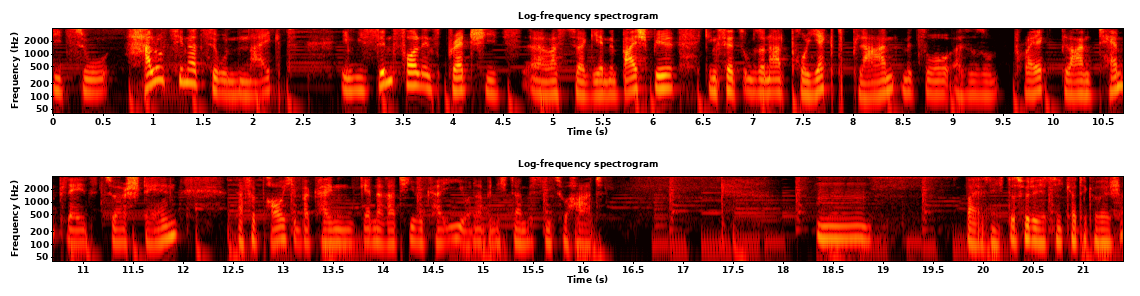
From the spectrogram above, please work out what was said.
die zu Halluzinationen neigt, irgendwie sinnvoll in Spreadsheets äh, was zu agieren. Im Beispiel ging es jetzt um so eine Art Projektplan mit so, also so Projektplan-Template zu erstellen. Dafür brauche ich aber keine generative KI oder bin ich da ein bisschen zu hart? Mm, weiß nicht, das würde ich jetzt nicht kategorisch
